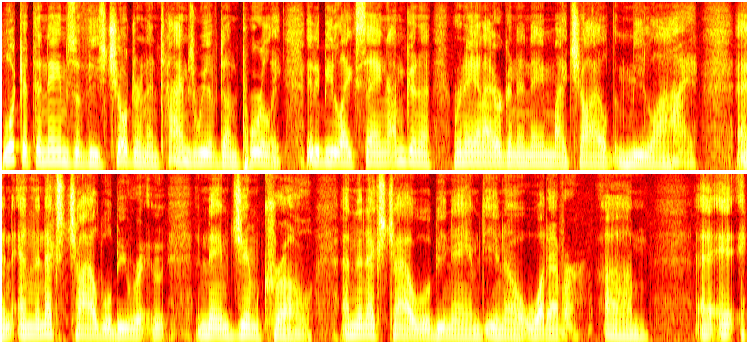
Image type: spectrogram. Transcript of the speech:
Look at the names of these children and times we have done poorly. It'd be like saying, I'm going to, Renee and I are going to name my child My Lai. And, and the next child will be re- named Jim Crow. And the next child will be named, you know, whatever. Um, it,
